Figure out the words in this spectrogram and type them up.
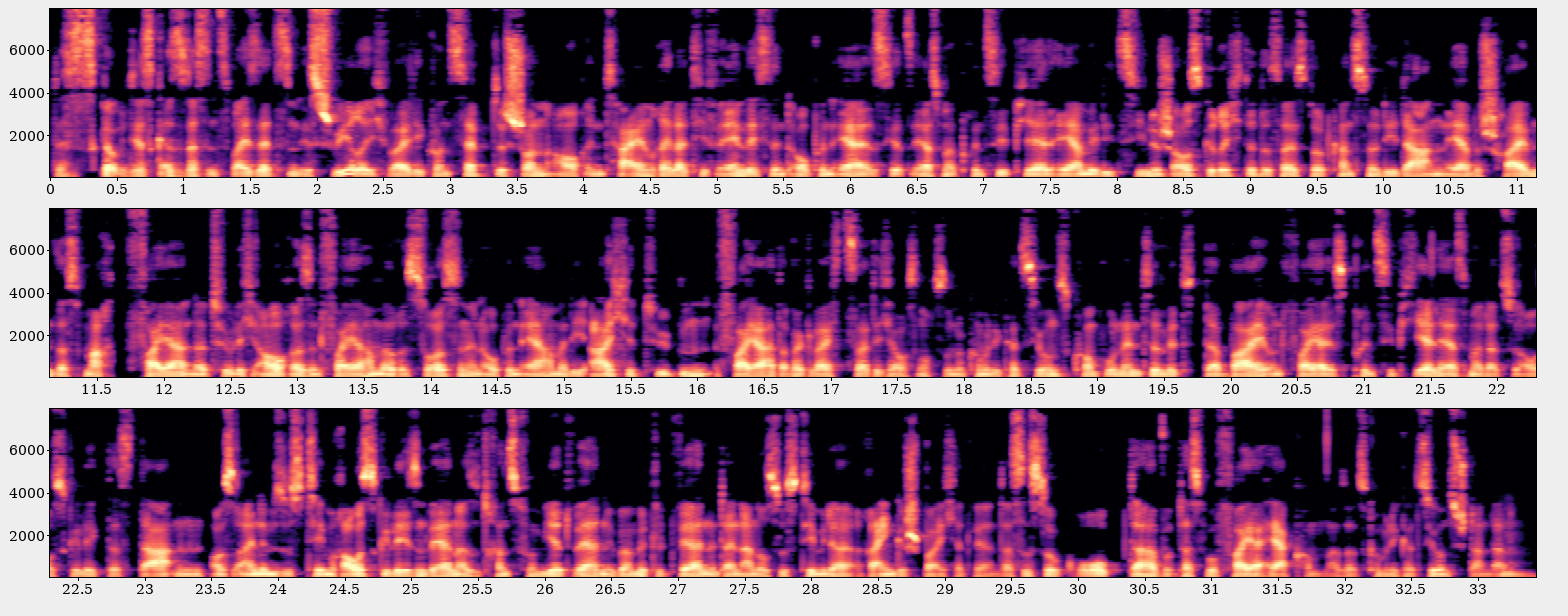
das ist, glaube ich, das, also das in zwei Sätzen ist schwierig, weil die Konzepte schon auch in Teilen relativ ähnlich sind. Open Air ist jetzt erstmal prinzipiell eher medizinisch ausgerichtet, das heißt, dort kannst du die Daten eher beschreiben. Das macht Fire natürlich auch. Also in Fire haben wir Ressourcen, in Open Air haben wir die Archetypen. Fire hat aber gleichzeitig auch noch so eine Kommunikationskomponente mit dabei und Fire ist prinzipiell erstmal dazu ausgelegt, dass Daten aus einem System rausgelesen werden, also transformiert werden, übermittelt werden und ein anderes System wieder reingespeichert werden. Das ist so grob da, wo, das, wo Fire herkommt, also als Kommunikationsstandard. Mhm.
